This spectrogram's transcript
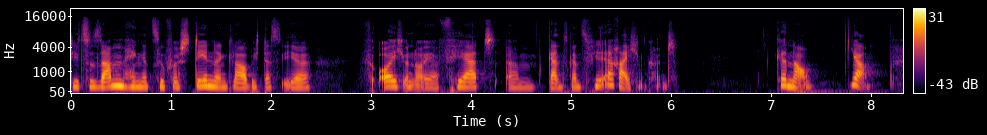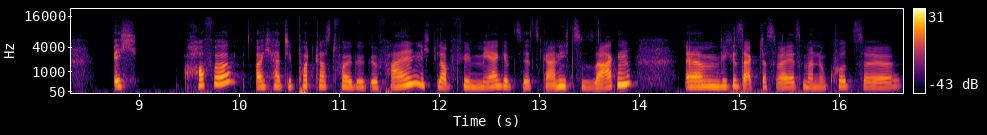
die Zusammenhänge zu verstehen, dann glaube ich, dass ihr für euch und euer Pferd ähm, ganz, ganz viel erreichen könnt. Genau. Ja, ich hoffe, euch hat die Podcast-Folge gefallen. Ich glaube, viel mehr gibt es jetzt gar nicht zu sagen. Ähm, wie gesagt, das war jetzt mal eine kurze,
